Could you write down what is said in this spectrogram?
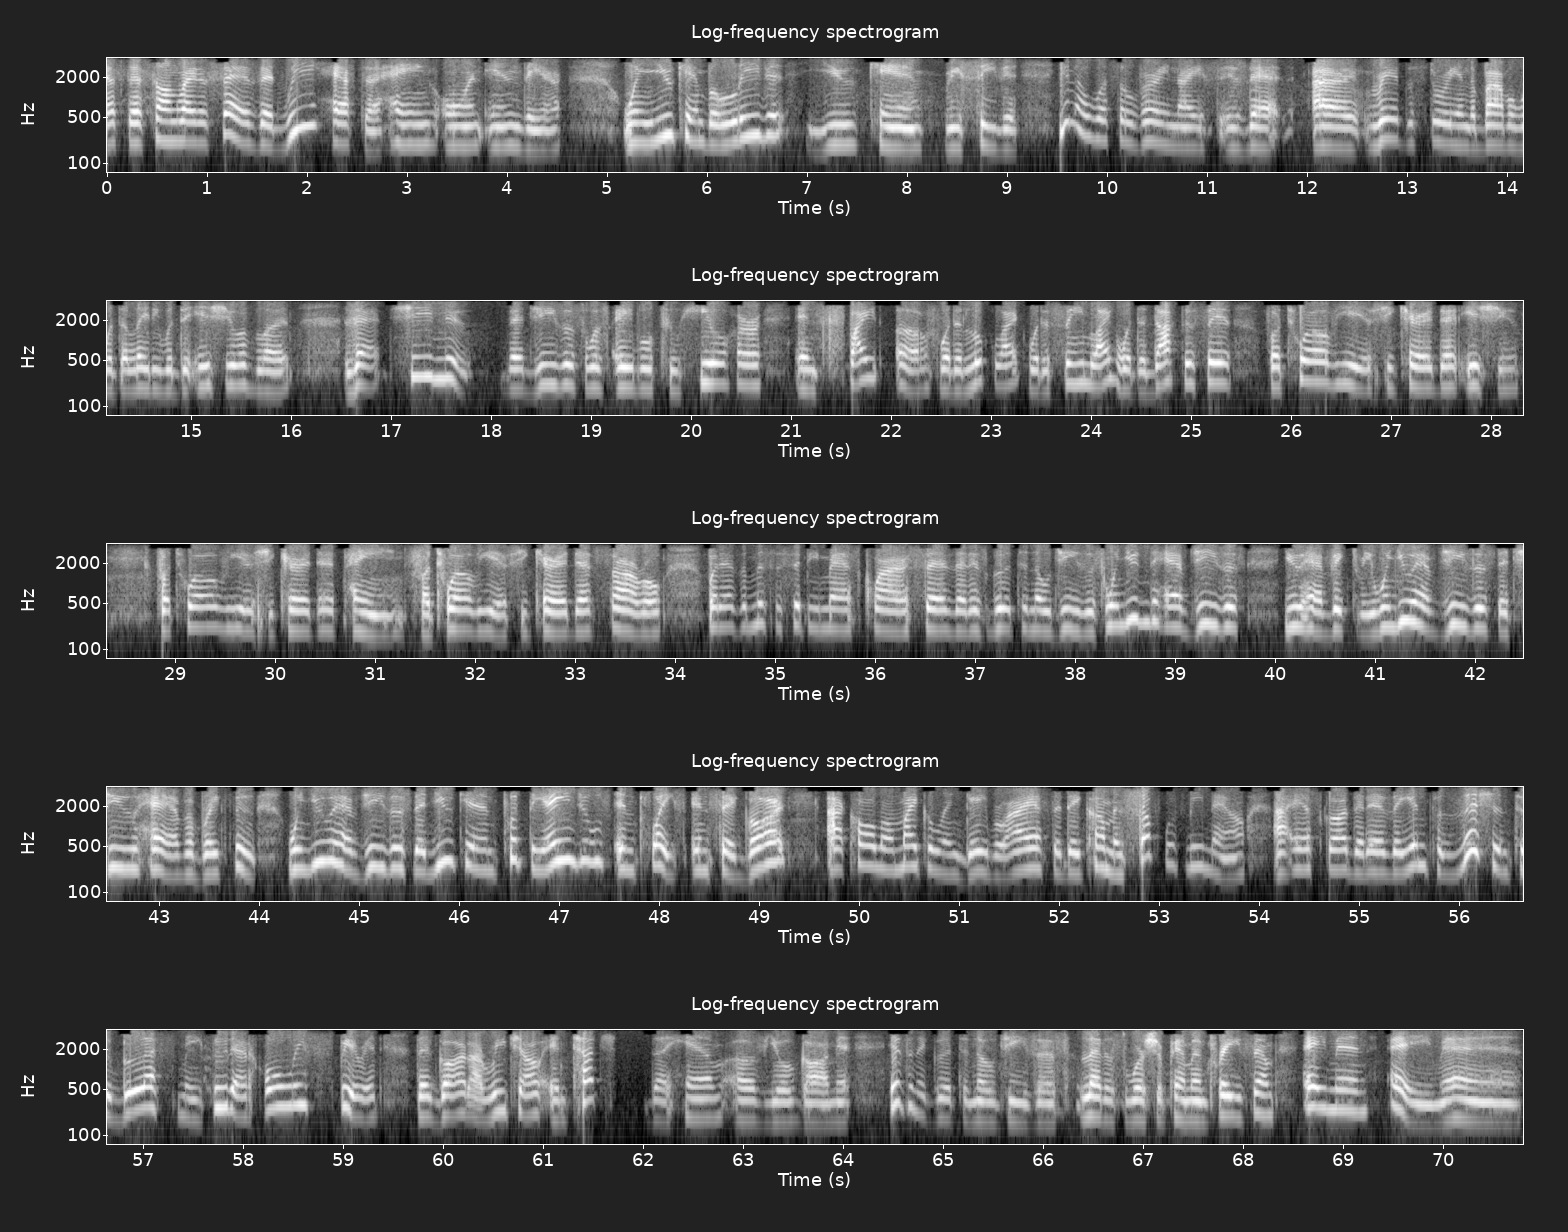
Yes, that songwriter says that we have to hang on in there. When you can believe it, you can receive it. You know what's so very nice is that I read the story in the Bible with the lady with the issue of blood that she knew that Jesus was able to heal her in spite of what it looked like, what it seemed like, what the doctor said. For 12 years she carried that issue. For 12 years she carried that pain. For 12 years she carried that sorrow. But as the Mississippi Mass Choir says that it's good to know Jesus. When you have Jesus, you have victory. When you have Jesus, that you have a breakthrough. When you have Jesus, that you can put the angels in place and say, God, I call on Michael and Gabriel. I ask that they come and sup with me now. I ask God that as they in position to bless me through that Holy Spirit, that God, I reach out and touch the hem of your garment. Isn't it good to know Jesus? Let us worship him and praise him. Amen. Amen.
